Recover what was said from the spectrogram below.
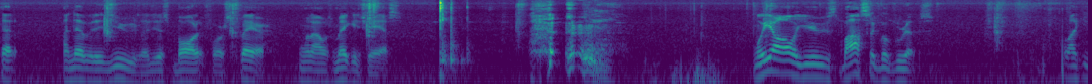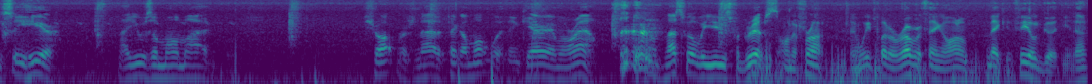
that I never did use. I just bought it for a spare when I was making shafts. we all use bicycle grips like you see here. I use them on my sharpeners now to pick them up with and carry them around. That's what we use for grips on the front and we put a rubber thing on them make it feel good, you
